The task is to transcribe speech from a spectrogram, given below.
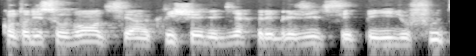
Quand on dit souvent, c'est un cliché de dire que le Brésil, c'est pays du foot.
